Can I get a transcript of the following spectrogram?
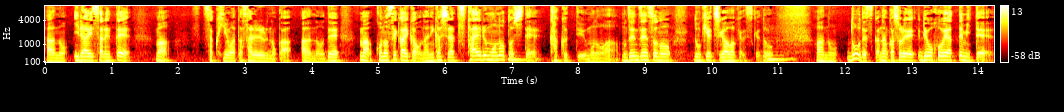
あの依頼されてまあ作品を渡されるのか、あの、で、まあ、この世界観を何かしら伝えるものとして書くっていうものは、もう全然その動機が違うわけですけど、うん。あの、どうですか？なんかそれ両方やってみて、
